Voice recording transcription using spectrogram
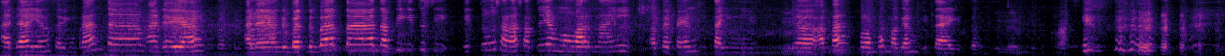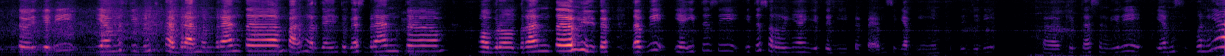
ada yang sering berantem ada yang ada yang debat-debatan tapi itu sih itu salah satu yang mewarnai eh, PPM kita ini ya, apa kelompok magang kita gitu tuh jadi ya meskipun kita berantem berantem pas ngerjain tugas berantem ngobrol berantem gitu tapi ya itu sih itu serunya gitu di PPM sigap ini gitu. jadi eh, kita sendiri ya meskipun ya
